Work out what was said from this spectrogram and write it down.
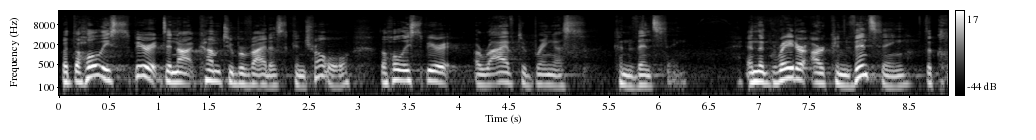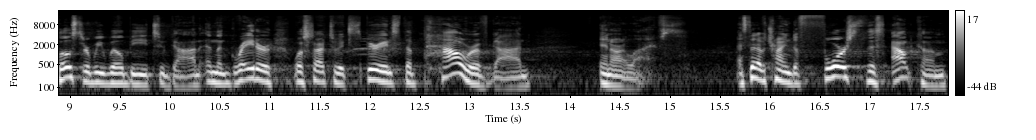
But the Holy Spirit did not come to provide us control. The Holy Spirit arrived to bring us convincing. And the greater our convincing, the closer we will be to God, and the greater we'll start to experience the power of God in our lives. Instead of trying to force this outcome,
